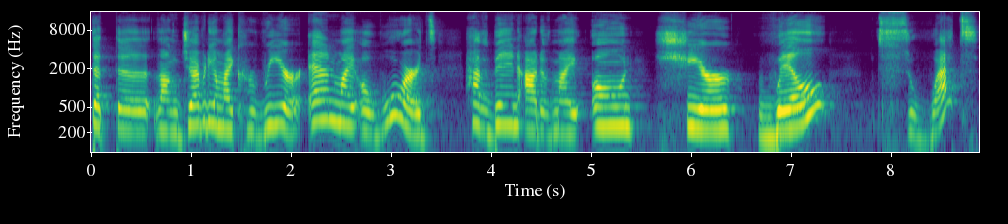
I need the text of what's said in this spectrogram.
that the longevity of my career and my awards have been out of my own sheer will, sweat,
